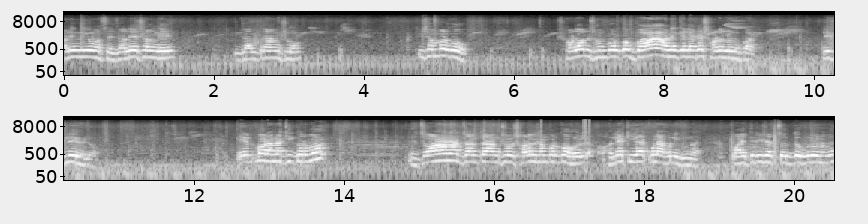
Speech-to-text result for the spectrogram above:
অনেক নিয়ম আছে। জনের সঙ্গে যন্ত্রাংশ কি সম্পর্ক? সরল সম্পর্ক বা অনেকে লেখে সরল অনুপাত। লিখলেই হলো। এরপর আমরা কি করব? জন আর যন্ত্রাংশ সরল সম্পর্ক হলে হলে কি হয়? কোনাকুনি গুণ হয়। পঁয়ত্রিশ আর চোদ্দ গুণন হবে।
